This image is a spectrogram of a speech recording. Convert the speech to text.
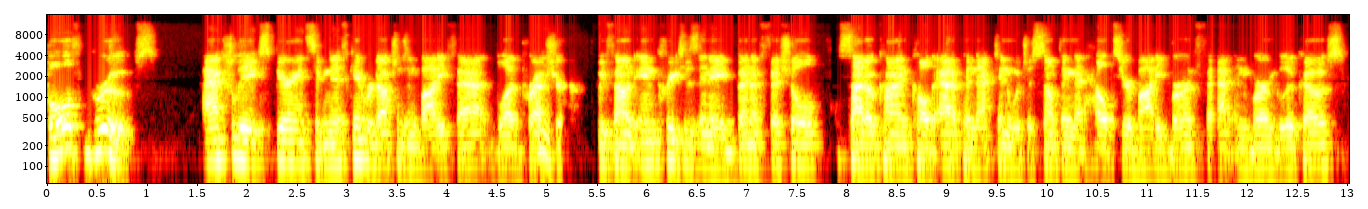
both groups actually experienced significant reductions in body fat, blood hmm. pressure, we found increases in a beneficial cytokine called adiponectin, which is something that helps your body burn fat and burn glucose.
